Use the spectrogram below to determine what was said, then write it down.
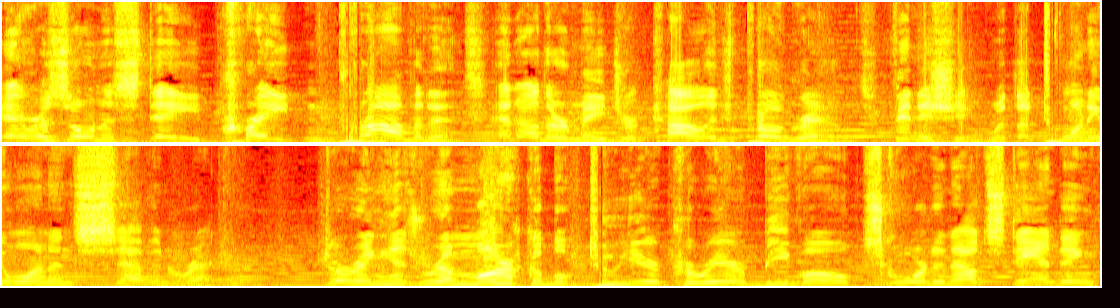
Arizona State, Creighton, Providence, and other major college programs, finishing with a 21 7 record. During his remarkable two year career, Bevo scored an outstanding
